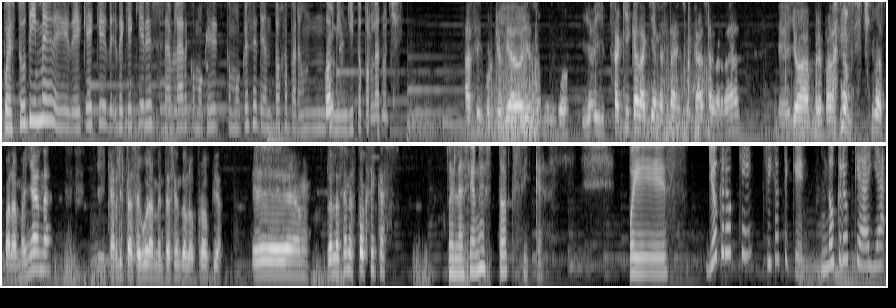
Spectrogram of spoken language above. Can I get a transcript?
Pues tú dime de, de, qué, de, qué quieres hablar, como que, como que se te antoja para un dominguito por la noche. Ah, sí, porque el día de hoy es domingo y, pues aquí cada quien está en su casa, ¿verdad? Eh, yo preparando mis chivas para mañana y Carlita seguramente haciendo lo propio. Eh, relaciones tóxicas. Relaciones tóxicas. Pues yo creo que, fíjate que no creo que haya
